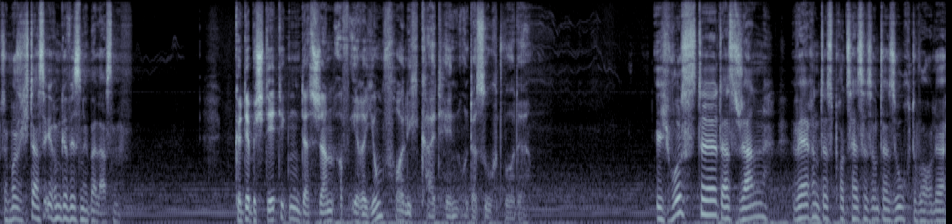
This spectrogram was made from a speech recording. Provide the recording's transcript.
so muss ich das ihrem Gewissen überlassen. Könnt ihr bestätigen, dass Jeanne auf ihre Jungfräulichkeit hin untersucht wurde? Ich wusste, dass Jeanne während des Prozesses untersucht wurde,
